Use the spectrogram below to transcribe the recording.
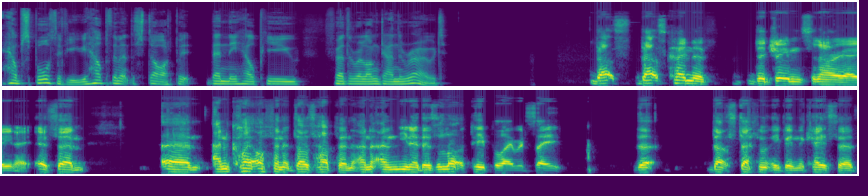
helps both of you. You help them at the start, but then they help you further along down the road. That's that's kind of the dream scenario, you know. It's um, um and quite often it does happen, and and you know, there's a lot of people I would say that that's definitely been the case with.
